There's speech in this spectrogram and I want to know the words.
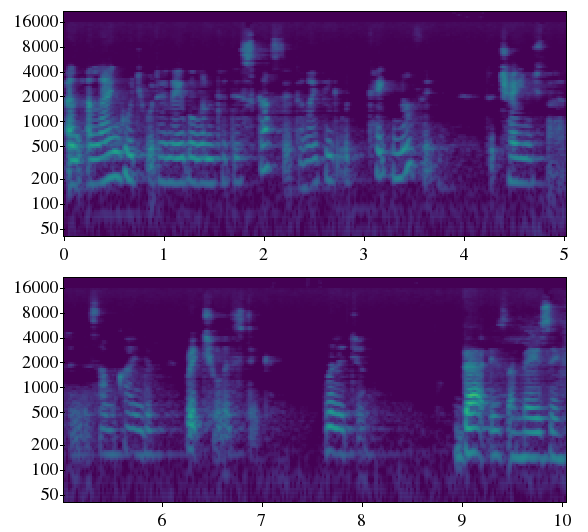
and a language would enable them to discuss it. And I think it would take nothing to change that into some kind of ritualistic religion. That is amazing.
